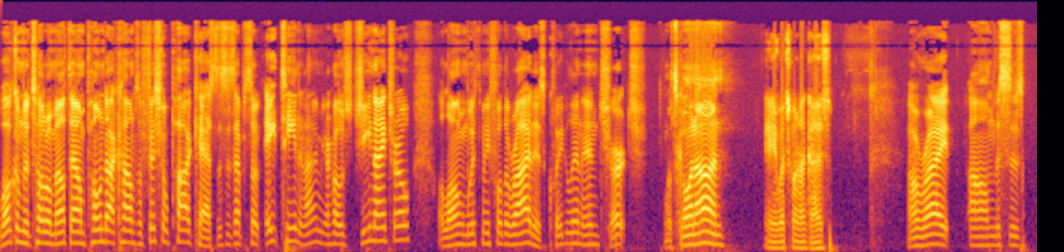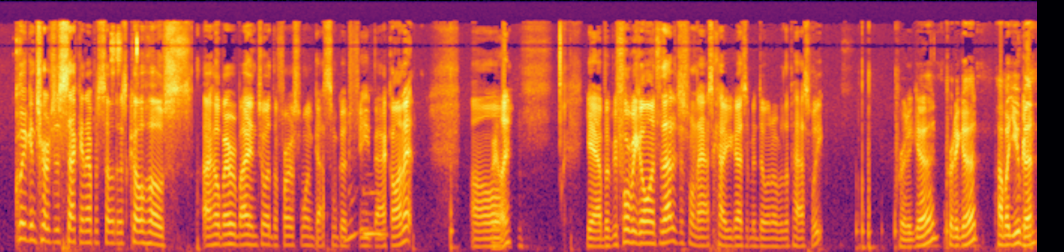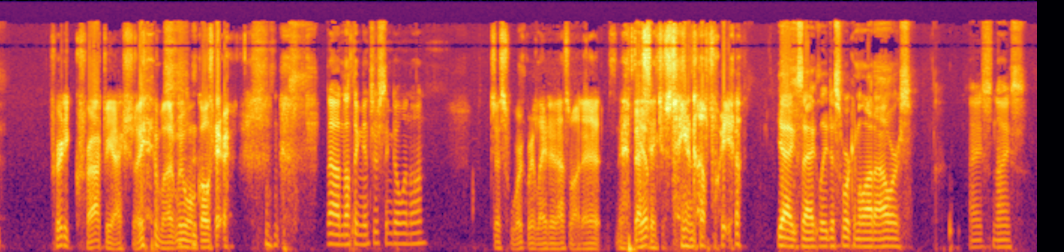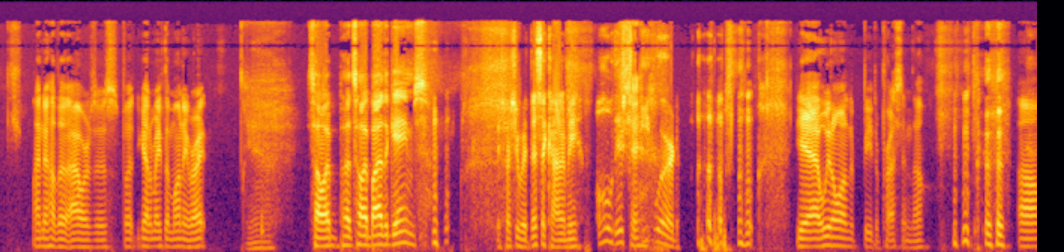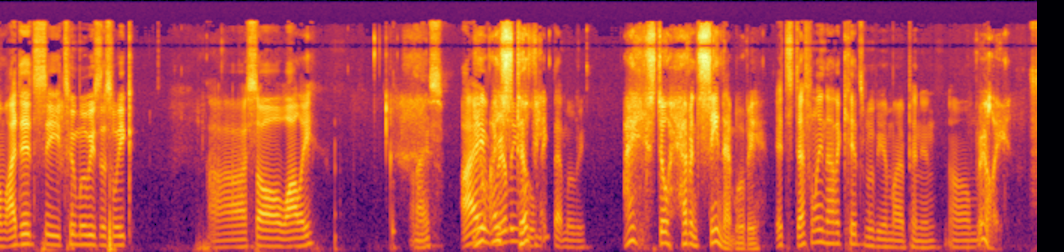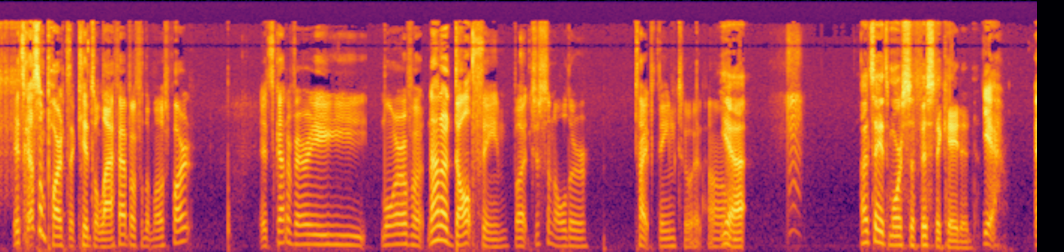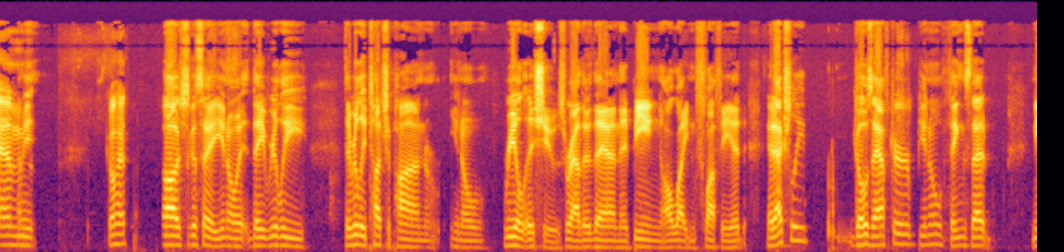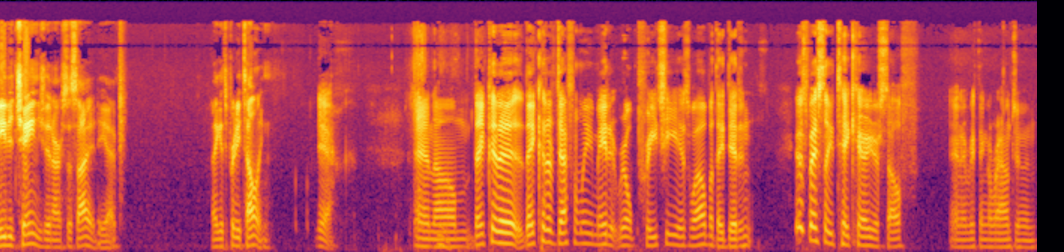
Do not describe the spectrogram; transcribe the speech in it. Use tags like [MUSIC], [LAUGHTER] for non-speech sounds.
Welcome to Total Meltdown, Pwn.com's official podcast. This is episode 18, and I'm your host, G Nitro. Along with me for the ride is Quiglin and Church. What's going on? Hey, what's going on, guys? All right, um, this is Quig and Church's second episode as co-hosts. I hope everybody enjoyed the first one, got some good feedback on it. Um, Really? Yeah, but before we go into that, I just want to ask how you guys have been doing over the past week. Pretty good. Pretty good. How about you, Ben? Pretty crappy, actually, [LAUGHS] but we won't go there. [LAUGHS] No, nothing interesting going on. Just work related. That's about it. If that's Yep. interesting [LAUGHS] enough for you. Yeah, exactly. Just working a lot of hours. Nice, nice. I know how the hours is, but you got to make the money, right? Yeah. That's how I. That's how I buy the games. Especially with this economy. Oh, there's the Yeah. Word. Yeah, we don't want to be depressing though. um, I did see two movies this week. Uh, I saw WALL-E. nice. I You know, I really still- like that movie. I still haven't seen that movie. It's definitely not a kids movie in my opinion. Um, Really? It's got some parts that kids will laugh at, but for the most part, it's got a very more of a not adult theme, but just an older type theme to it. Um, yeah. I'd say it's more sophisticated. yeah. And I mean, go ahead. oh, I was just gonna say, you know, they really, they really touch upon, you know, real issues rather than it being all light and fluffy. It, it actually goes after, you know, things that need to change in our society. I, think it's pretty telling. Yeah. And um, they could have they could have definitely made it real preachy as well, but they didn't. It was basically take care of yourself and everything around you, and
